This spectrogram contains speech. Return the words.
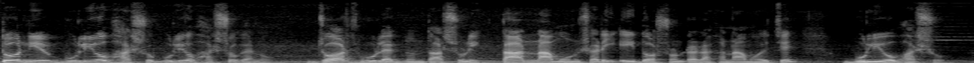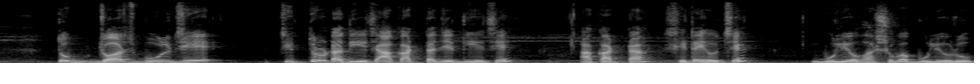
তো বুলীয় ভাষ্য বুলীয় ভাষ্য কেন? জর্জ বুল একজন দার্শনিক, তার নাম অনুসারেই এই দর্শনটা রাখা নাম হয়েছে বুলীয় ভাষ্য। তো জর্জ বুল যে চিত্রটা দিয়েছে, আকারটা যে দিয়েছে, আকারটা, সেটাই হচ্ছে বুলীয় ভাষ্য বা বুলীয় রূপ।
